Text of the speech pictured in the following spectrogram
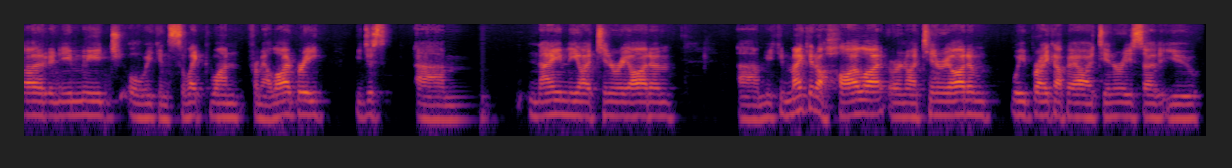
an image or we can select one from our library. You just um, name the itinerary item. Um, you can make it a highlight or an itinerary item. We break up our itinerary so that you,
